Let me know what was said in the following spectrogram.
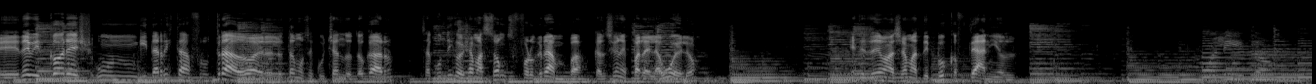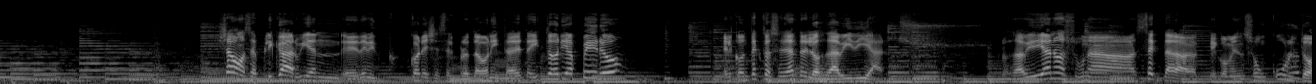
Eh, David Koresh, un guitarrista frustrado, ahora lo estamos escuchando tocar, sacó un disco que se llama Songs for Grandpa, canciones para el abuelo. Este tema se llama The Book of Daniel. Abuelito. Ya vamos a explicar bien, eh, David Koresh es el protagonista de esta historia, pero el contexto se da entre los davidianos. Los davidianos, una secta que comenzó un culto.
